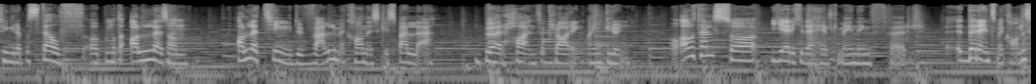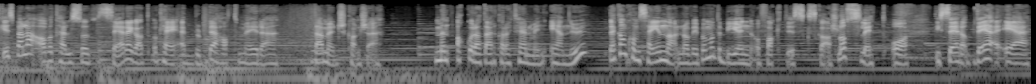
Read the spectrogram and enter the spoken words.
tyngre på stealth, og på en måte alle sånn Alle ting du velger mekanisk i spillet, bør ha en forklaring og en grunn. Og av og til så gir ikke det helt mening for det rent mekaniske i spillet. Av og til så ser jeg at OK, jeg burde hatt mer damage, kanskje. Men akkurat der karakteren min er nå, det kan komme seinere, når vi på en måte begynner å faktisk skal slåss litt, og de ser at det er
